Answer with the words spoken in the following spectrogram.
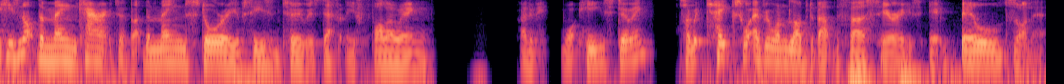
He's not the main character, but the main story of season two is definitely following kind of what he's doing. So it takes what everyone loved about the first series, it builds on it.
